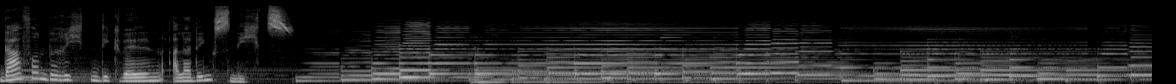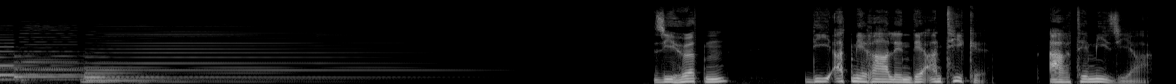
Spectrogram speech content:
davon berichten die Quellen allerdings nichts. Sie hörten Die Admiralin der Antike, Artemisia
